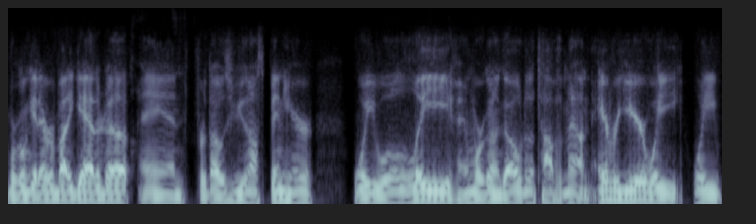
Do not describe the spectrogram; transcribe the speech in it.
we're gonna get everybody gathered up, and for those of you that's been here, we will leave, and we're gonna go to the top of the mountain. Every year, we we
